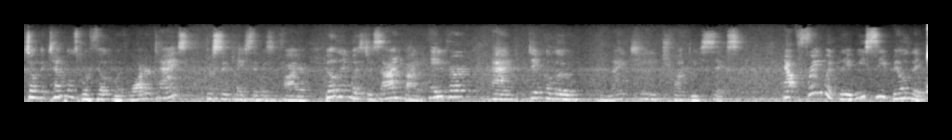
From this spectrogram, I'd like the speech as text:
so the temples were filled with water tanks just in case there was a fire. Building was designed by Haver and Dinkeloo in 1926. Now, frequently we see buildings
